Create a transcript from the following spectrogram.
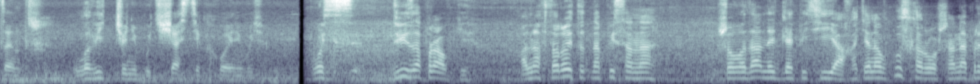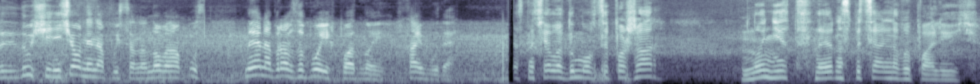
центр. Ловить что-нибудь, счастье какое-нибудь. Ось дві заправки. А на второй тут написано, що вода не для питья. Хоча на вкус хороша, на предыдущей нічого не написано, але на вкус. Ну я набрав з обоїх по одной. Хай буде. Я спочатку думав, це пожар. Но нет, наверное, спеціально випалюють.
